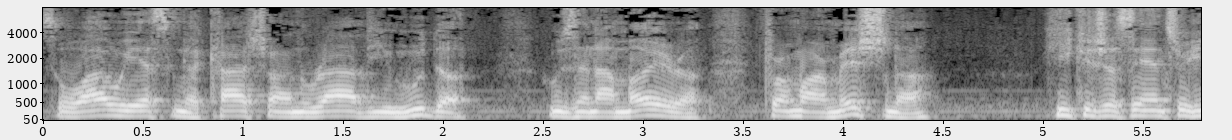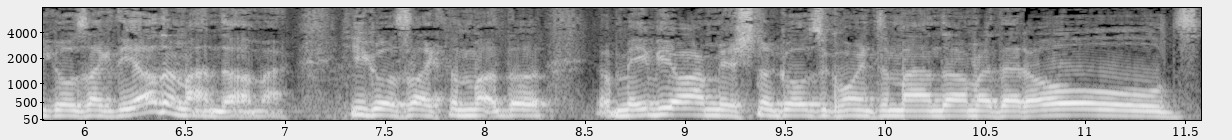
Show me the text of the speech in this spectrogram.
So why are we asking a kasha on Rav Yehuda, who's an Amira from our Mishnah? He could just answer. He goes like the other Mandamar. He goes like the, the maybe our Mishnah goes according to Mandamar that holds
